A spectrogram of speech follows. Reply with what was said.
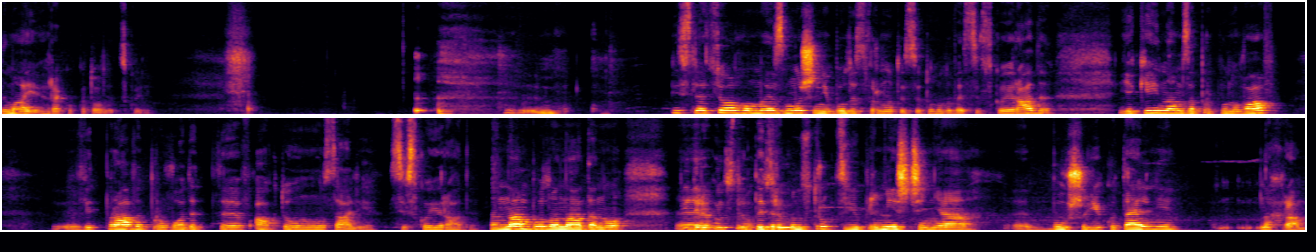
немає греко-католицької. Після цього ми змушені були звернутися до голови сільської ради, який нам запропонував е, відправи проводити в актовому залі сільської ради. Нам було надано е, Під реконструкцію. під реконструкцію приміщення е, бувшої котельні на храм.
